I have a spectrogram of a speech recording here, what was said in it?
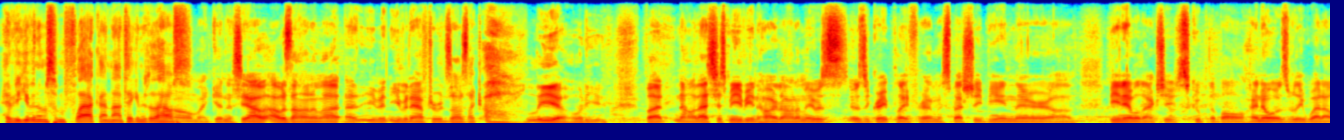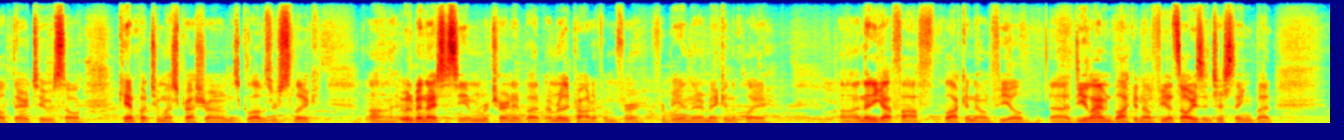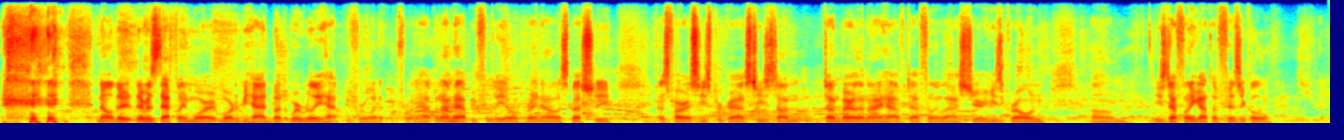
Have you given him some flack on not taking it to the house? Oh my goodness, yeah, I, I was on him. I, I, even even afterwards, I was like, "Oh, Leo, what are you?" But no, that's just me being hard on him. It was it was a great play for him, especially being there, uh, being able to actually scoop the ball. I know it was really wet out there too, so can't put too much pressure on him. His gloves are slick. Uh, it would have been nice to see him return it, but I'm really proud of him for for being there, making the play. Uh, and then you got Faf blocking downfield. Uh, D Lyman blocking downfield. It's always interesting, but no, there, there was definitely more more to be had. But we're really happy for what for what happened. I'm happy for Leo right now, especially as far as he's progressed. He's done done better than I have definitely last year. He's grown. Um, he's definitely got the physical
